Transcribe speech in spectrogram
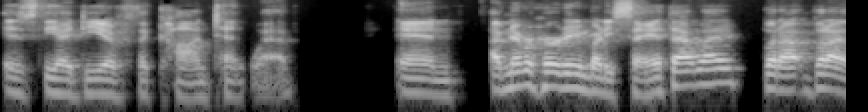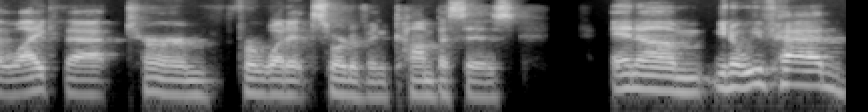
is the idea of the content web. And I've never heard anybody say it that way, but I, but I like that term for what it sort of encompasses. And um, you know, we've had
